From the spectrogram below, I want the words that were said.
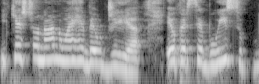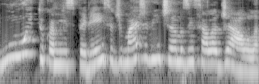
E questionar não é rebeldia. Eu percebo isso muito com a minha experiência de mais de 20 anos em sala de aula.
